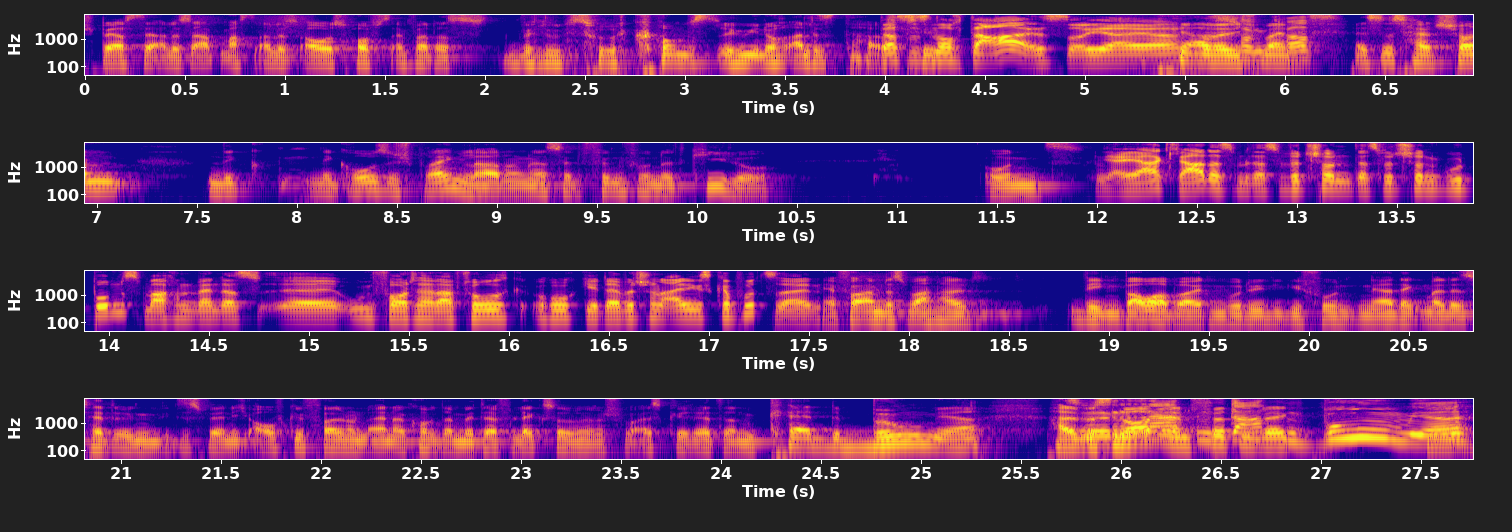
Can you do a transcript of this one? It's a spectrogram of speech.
sperrst dir alles ab, machst alles aus, hoffst einfach, dass, wenn du zurückkommst, irgendwie noch alles da ist. Dass es noch da ist, so, ja, ja. ja aber ich meine, es ist halt schon eine, eine große Sprengladung, ne? das sind 500 Kilo. Und ja, ja, klar, das, das, wird schon, das wird schon gut Bums machen, wenn das äh, unvorteilhaft hoch, hochgeht. Da wird schon einiges kaputt sein. Ja, vor allem, das waren halt wegen Bauarbeiten wurde die gefunden. Ja, denk mal, das hätte irgendwie, das wäre nicht aufgefallen und einer kommt dann mit der Flex oder mit dem Schweißgerät, dann cat the boom, ja. Halbes so Nordendviertel weg. Boom, ja. ja.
